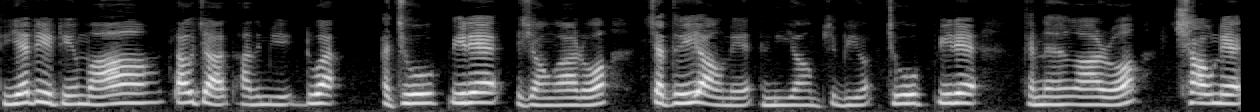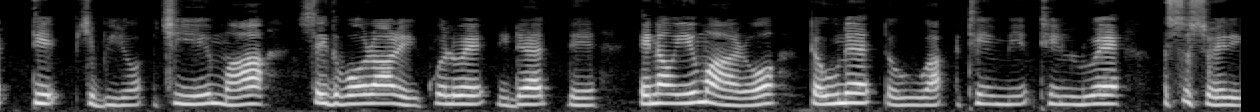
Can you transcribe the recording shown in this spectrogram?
ဒီရက်တွေအတွင်းမှာတောက်ကြသားသမီးတို့အကျိုးပေးတဲ့အကြောင်းကတော့ချက်သွေးရောင်နဲ့အနီရောင်ဖြစ်ပြီးတော့အကျိုးပေးတဲ့ကဏ္ဍကတော့6နဲ့1ဖြစ်ပြီးတော့အခြေရေးမှာစိတ်သဘောထားတွေကွဲလွဲနေတတ်တယ် အိမ်အောင်ရေးမှာတော့တဦးနဲ့တဦးကအထင်မြင်ထင်လွဲအဆွဆွဲတွေ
